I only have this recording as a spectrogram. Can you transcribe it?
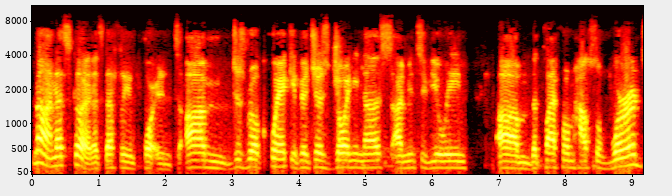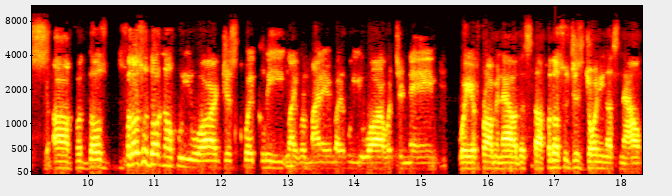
no, and that's good. That's definitely important. Um, just real quick, if you're just joining us, I'm interviewing um, the platform House of Words. Uh, for those for those who don't know who you are, just quickly like remind everybody who you are, what's your name, where you're from, and all this stuff. For those who just joining us now.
